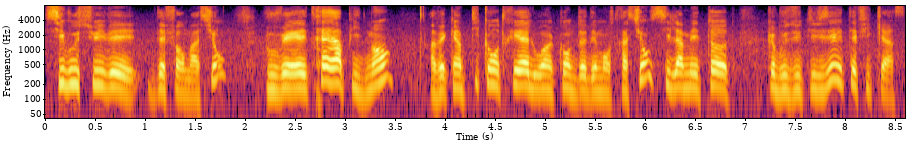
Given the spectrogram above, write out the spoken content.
si vous suivez des formations vous verrez très rapidement avec un petit compte réel ou un compte de démonstration si la méthode que vous utilisez est efficace.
